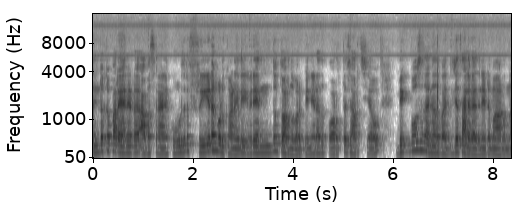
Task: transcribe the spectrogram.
എന്തൊക്കെ പറയാനായിട്ട് അവസരമാണ് കൂടുതൽ ഫ്രീഡം കൊടുക്കുകയാണെങ്കിൽ ഇവർ എന്തും തുറന്നു പറയും. പിന്നീട് അത് പുറത്ത് ചർച്ചയാവും ബിഗ് ബോസ് തന്നെ അത് വലിയ തലവേദനയായിട്ട് മാറുന്ന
